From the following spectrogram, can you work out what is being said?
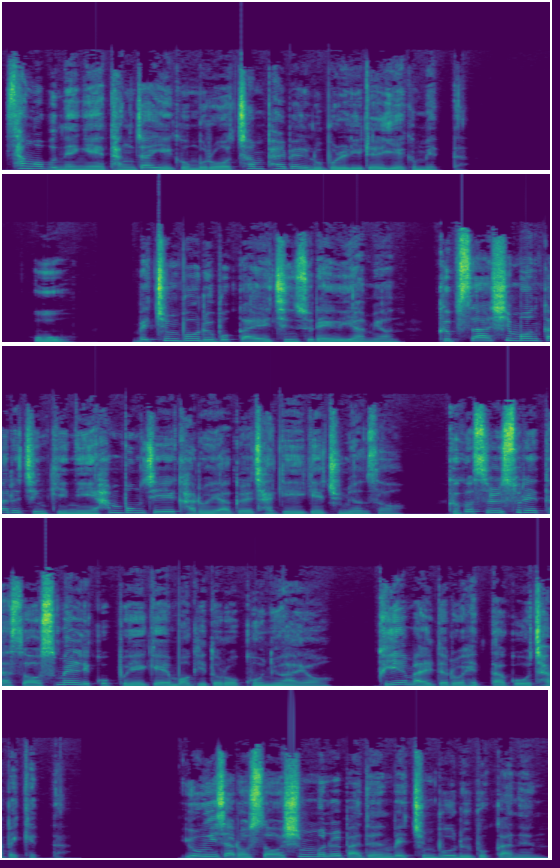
상업은행에 당좌 예금으로 1800루블리를 예금했다. 5. 매춘부 르보카의 진술에 의하면 급사 시몬 까르진킨이 한 봉지의 가루약을 자기에게 주면서 그것을 술에 타서 스멜리코프에게 먹이도록 권유하여 그의 말대로 했다고 자백했다. 용의자로서 신문을 받은 매춘부 르부카는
